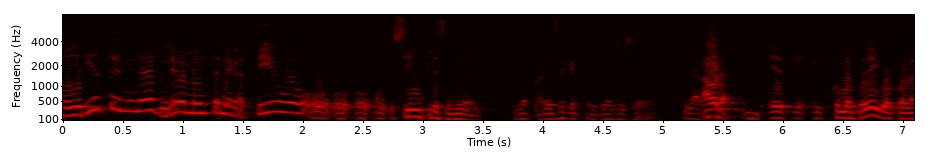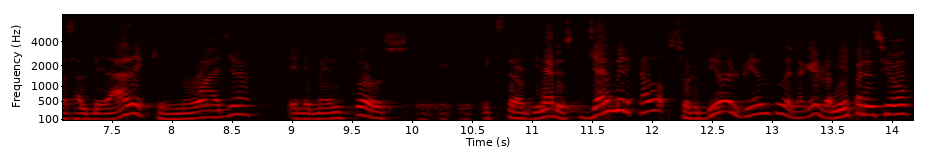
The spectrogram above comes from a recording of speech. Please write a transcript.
podría terminar levemente negativo o, sin crecimiento. Me parece que podría suceder. Ahora, eh, eh, eh, como te digo, con la salvedad de que no haya elementos extraordinarios. Ya el mercado absorbió el riesgo de la guerra. A mí me pareció,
